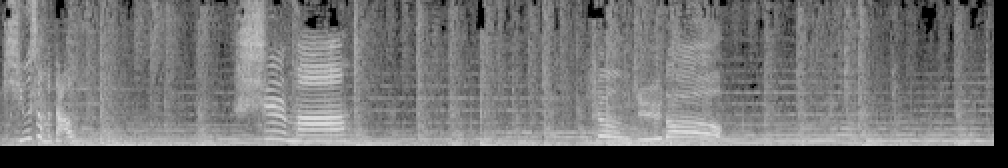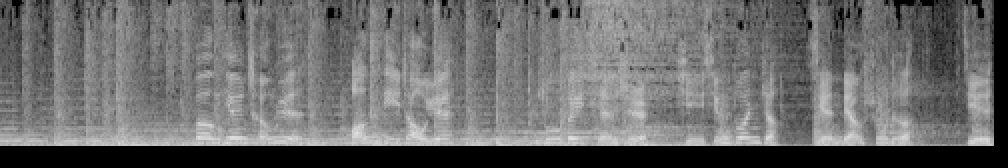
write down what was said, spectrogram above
凭什么打我？是吗？圣旨到，奉天承运，皇帝诏曰：淑妃浅氏品行端正，贤良淑德，今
